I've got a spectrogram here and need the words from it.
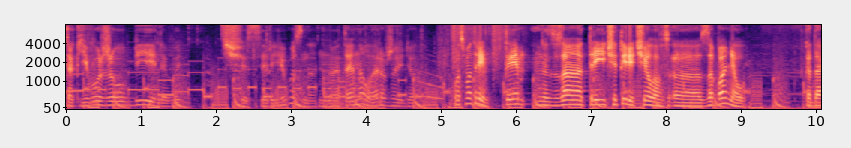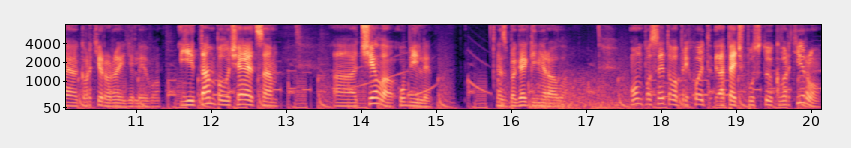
Так его же убили, вы Че, серьезно? Ну это НЛР уже идет. Вот смотри, ты за 3-4 челов э, забанил, когда квартиру рейдили его. И там, получается, э, чела убили. СБГ генерала. Он после этого приходит опять в пустую квартиру,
